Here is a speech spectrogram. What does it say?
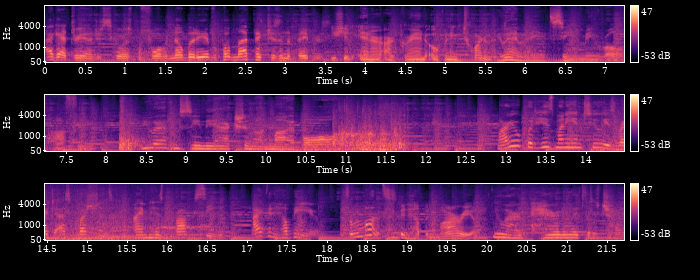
I got 300 scores before, but nobody ever put my pictures in the papers. You should enter our grand opening tournament. You haven't even seen me roll, Huffy. You haven't seen the action on my ball. Mario put his money in too. He has a right to ask questions. I'm his proxy. I've been helping you. For months, he's been helping Mario. You are a paranoid little child.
